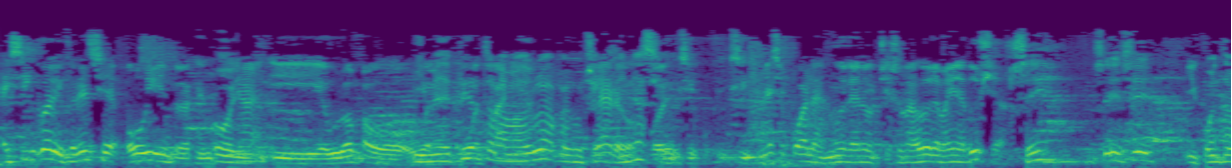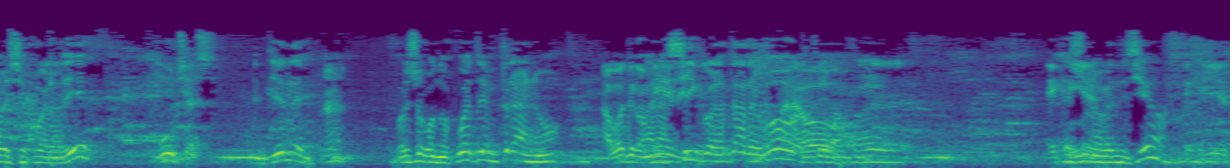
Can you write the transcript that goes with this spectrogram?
Hay cinco de diferencia hoy entre Argentina y Europa o Y o- me despierto a la madrugada para escuchar Claro, Gimnasia. pues, si, si Gimnasia juega a las 9 de la noche, son las 2 de la mañana tuya. Sí, sí, sí. ¿Y cuántas veces juega a las 10? Muchas. ¿Entiendes? Ah, Por eso cuando juega temprano, A vos te a las 5 de la tarde, oh, Para te- vos. es, Es una bendición. Es genial.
